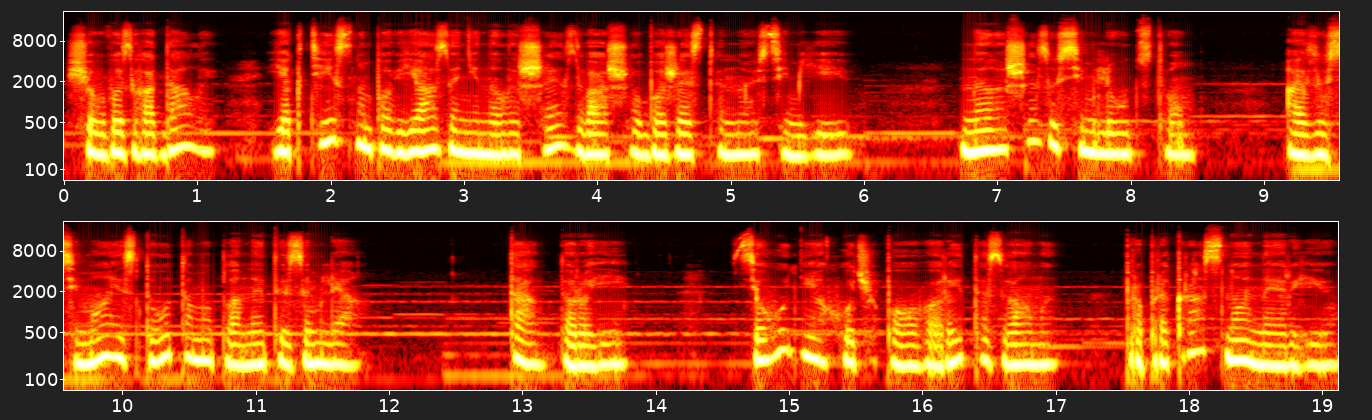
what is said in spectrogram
щоб ви згадали, як тісно пов'язані не лише з вашою божественною сім'єю, не лише з усім людством, а й з усіма істотами планети Земля. Так, дорогі, сьогодні я хочу поговорити з вами про прекрасну енергію,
